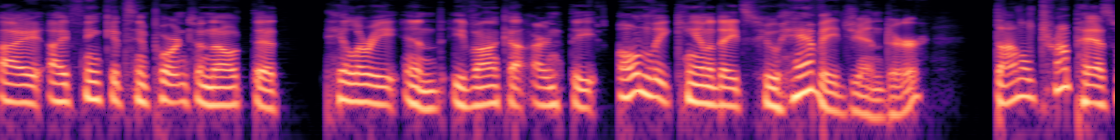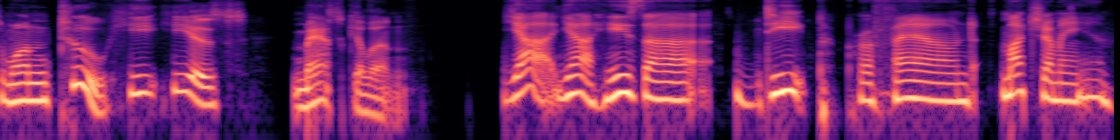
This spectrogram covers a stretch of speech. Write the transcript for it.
I, I think it's important to note that Hillary and Ivanka aren't the only candidates who have a gender. Donald Trump has one too. He he is masculine. Yeah, yeah, he's a deep profound macho man.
